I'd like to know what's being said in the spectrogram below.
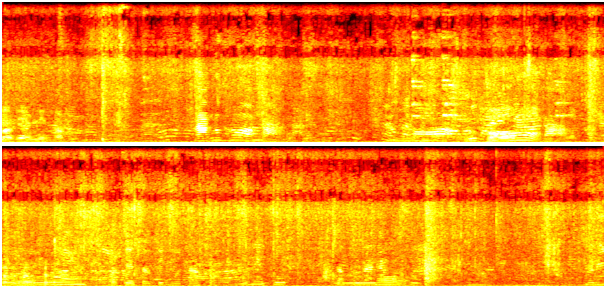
มากอย่างนี้ครับหากลูกพ่อค่ะลูกคอ โอเคสติ๊กบูจักนี่ซุปจักลูกพ่อพอดี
